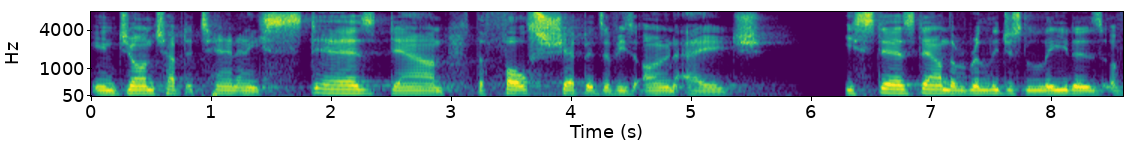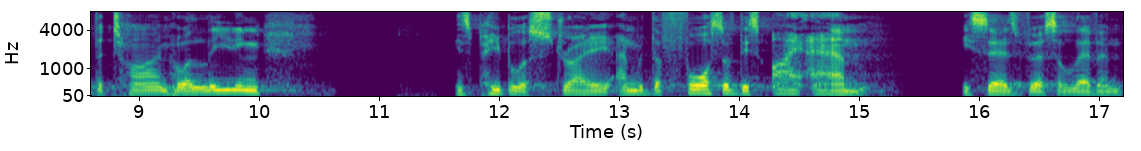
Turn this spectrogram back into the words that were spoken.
in John chapter 10 and he stares down the false shepherds of his own age. He stares down the religious leaders of the time who are leading his people astray. And with the force of this, I am, he says, verse 11,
